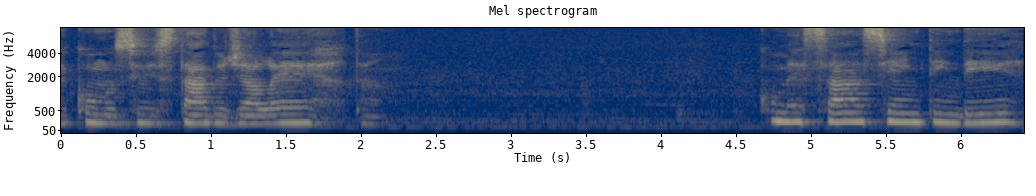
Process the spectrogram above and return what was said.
É como se o estado de alerta começasse a entender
